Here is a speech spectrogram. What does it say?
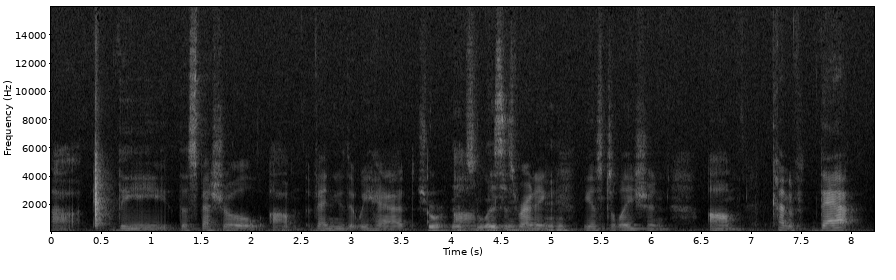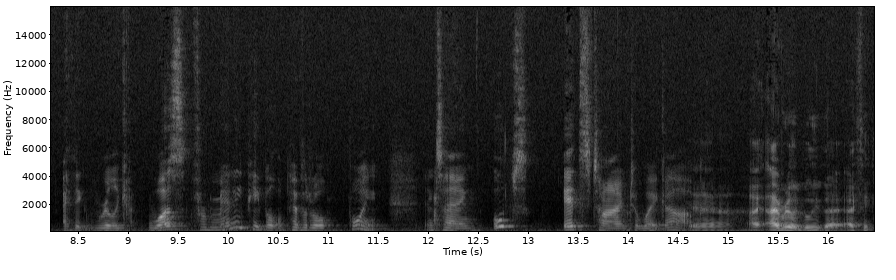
uh, the the special um, venue that we had. Sure, the um, This is installation. Reading, Mhm. the installation, um, kind of that. I think really was for many people a pivotal point in saying, "Oops, it's time to wake up." Yeah, I, I really believe that. I think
